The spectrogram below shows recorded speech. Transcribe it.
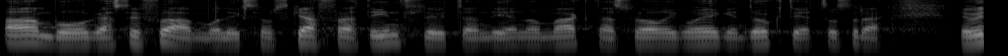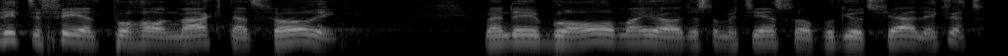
armbåga sig fram och liksom skaffa ett inflytande genom marknadsföring och egen duktighet och sådär. Det är väl inte fel på att ha en marknadsföring, men det är bra om man gör det som ett gensvar på Guds kärlek. Vet du?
